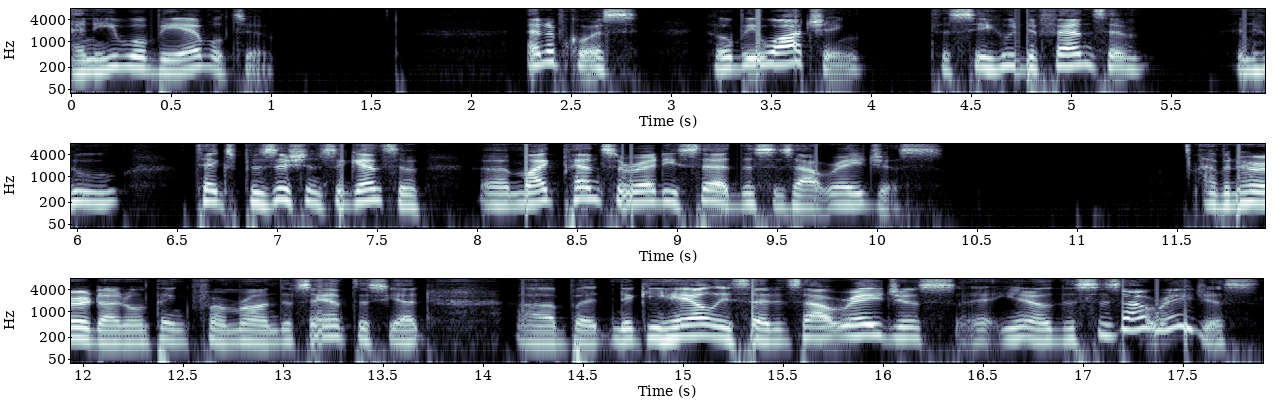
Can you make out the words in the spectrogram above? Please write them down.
And he will be able to. And of course, he'll be watching to see who defends him and who takes positions against him. Uh, Mike Pence already said this is outrageous. I haven't heard, I don't think, from Ron DeSantis yet. Uh, but Nikki Haley said it's outrageous. Uh, you know, this is outrageous.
